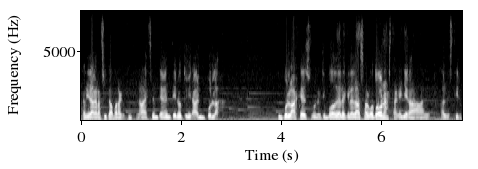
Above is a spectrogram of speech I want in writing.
calidad gráfica para que funcionara decentemente y no tuviera input lag. Input lag es el tiempo de que le das al botón hasta que llega al destino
